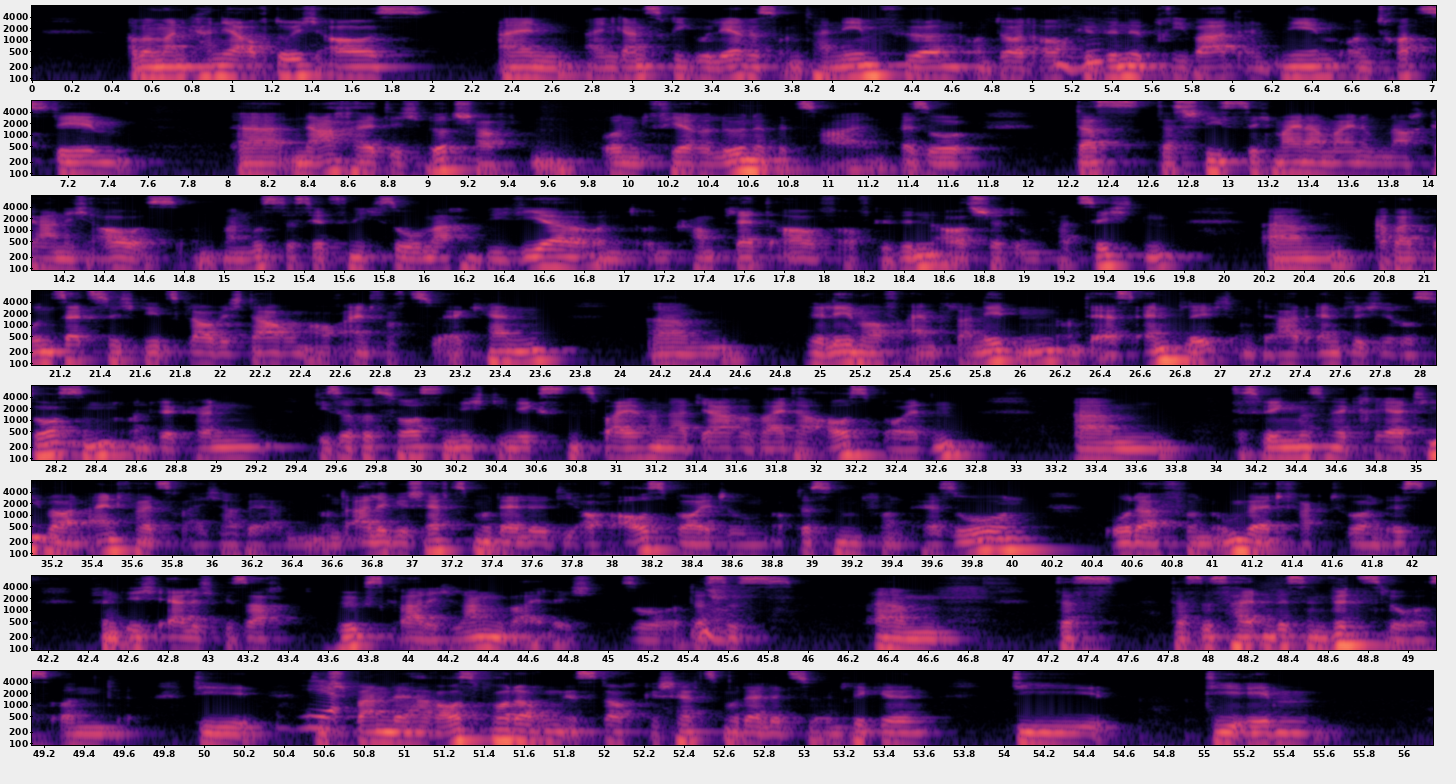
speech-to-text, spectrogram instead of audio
aber man kann ja auch durchaus ein, ein ganz reguläres Unternehmen führen und dort auch mhm. Gewinne privat entnehmen und trotzdem äh, nachhaltig wirtschaften und faire Löhne bezahlen. Also das, das schließt sich meiner Meinung nach gar nicht aus. Und man muss das jetzt nicht so machen wie wir und, und komplett auf, auf Gewinnausschüttung verzichten. Ähm, aber grundsätzlich geht es, glaube ich, darum, auch einfach zu erkennen, ähm, wir leben auf einem Planeten und der ist endlich und der hat endliche Ressourcen und wir können diese Ressourcen nicht die nächsten 200 Jahre weiter ausbeuten. Ähm, deswegen müssen wir kreativer und einfallsreicher werden. Und alle Geschäftsmodelle, die auf Ausbeutung, ob das nun von Personen oder von Umweltfaktoren ist, finde ich ehrlich gesagt höchstgradig langweilig. So, das ist, ähm, das, das ist halt ein bisschen witzlos. Und die, die ja. spannende Herausforderung ist doch, Geschäftsmodelle zu entwickeln, die, die eben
